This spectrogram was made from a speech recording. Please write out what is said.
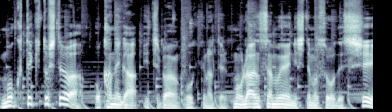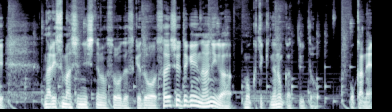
目的としてはお金が一番大きくなってる。もうランサムウェイにしてもそうですしなりすましにしてもそうですけど最終的に何が目的なのかっていうとお金、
